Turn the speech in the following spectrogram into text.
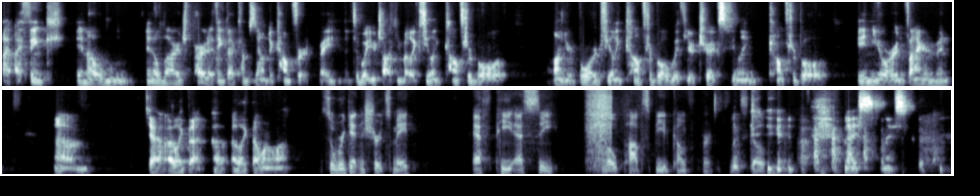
I, I think in a in a large part, I think that comes down to comfort, right? To what you're talking about, like feeling comfortable on your board, feeling comfortable with your tricks, feeling comfortable in your environment. Um, yeah, I like that. Uh, I like that one a lot. So we're getting shirts made. FPSC, low pop speed comfort. Let's go. nice, nice.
